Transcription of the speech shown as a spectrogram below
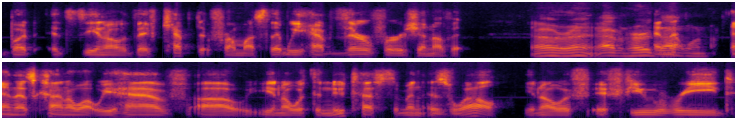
but it's you know they've kept it from us that we have their version of it. All right, I haven't heard and that, that, one. And that's kind of what we have, uh, you know, with the New Testament as well. You know, if if you read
